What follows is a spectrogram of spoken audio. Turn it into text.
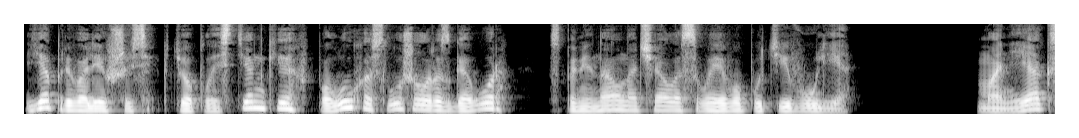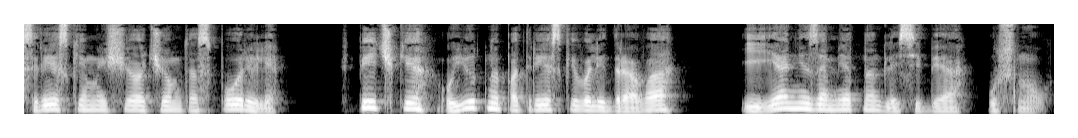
Я, привалившись к теплой стенке, в полухо слушал разговор, вспоминал начало своего пути в Улье. Маньяк с резким еще о чем-то спорили. В печке уютно потрескивали дрова, и я незаметно для себя уснул.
